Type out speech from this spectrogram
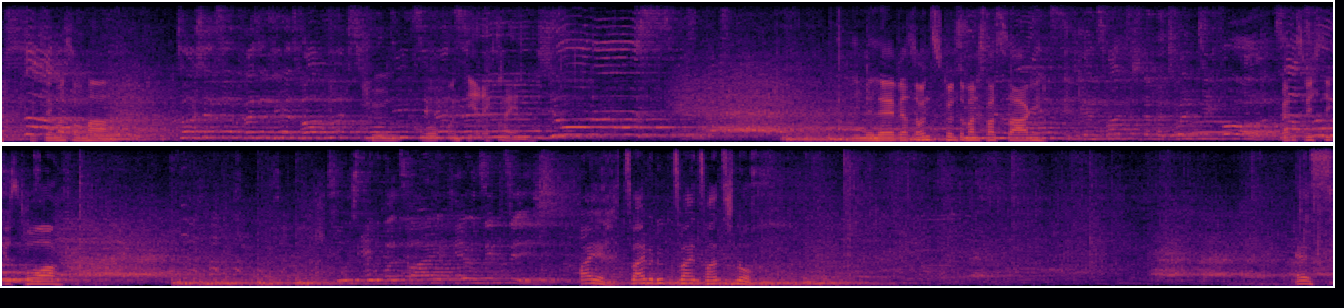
Jetzt sehen wir es nochmal. Schön hoch und direkt rein. Nimele, wer sonst könnte man fast sagen. 24, Nummer 24. Ganz wichtiges Tor. Bei 2 Minuten 22 noch. Es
